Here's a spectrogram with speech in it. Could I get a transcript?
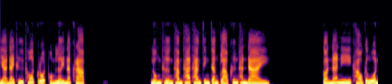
อย่าได้ถือโทษโกรธผมเลยนะครับ หลงเถิงทำท่าทางจริงจังกล่าวขึ้นทันใด ก่อนหน้านี้เขากังวล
